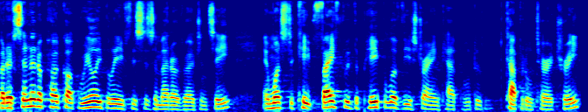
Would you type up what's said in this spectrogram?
But if Senator Pocock really believes this is a matter of urgency, and wants to keep faith with the people of the Australian capital, capital Territory,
